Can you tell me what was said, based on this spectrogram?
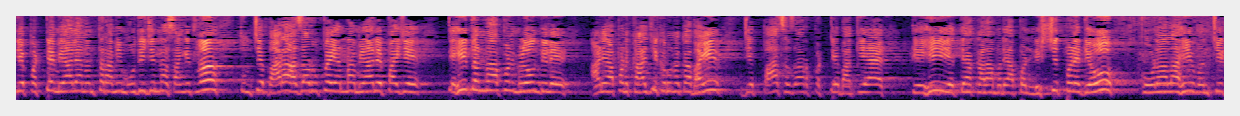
ते पट्टे मिळाल्यानंतर आम्ही मोदीजींना सांगितलं तुमचे बारा हजार रुपये यांना मिळाले पाहिजे तेही त्यांना आपण मिळवून दिले. आणि आपण काळजी करू नका भाई जे पाच हजार पट्टे बाकी आहेत तेही येत्या काळामध्ये आपण निश्चितपणे देऊ. कोणालाही वंचित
